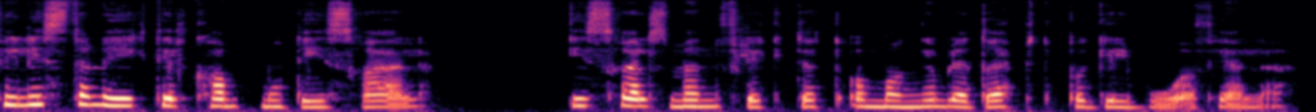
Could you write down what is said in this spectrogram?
Filisterne gikk til kamp mot Israel. Israels menn flyktet, og mange ble drept på Gilboafjellet.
